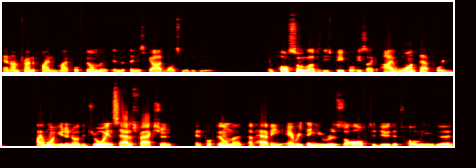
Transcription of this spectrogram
and I'm trying to find my fulfillment in the things God wants me to do. And Paul so loves these people, he's like, I want that for you. I want you to know the joy and satisfaction and fulfillment of having everything you resolve to do that's holy and good.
